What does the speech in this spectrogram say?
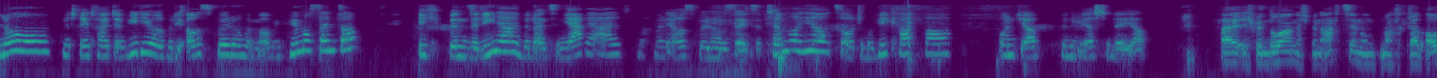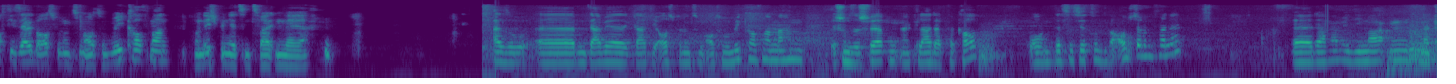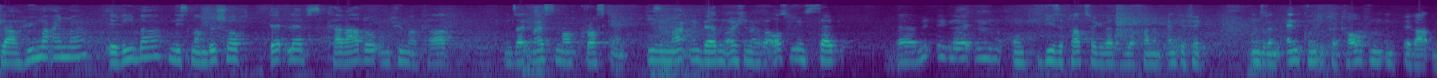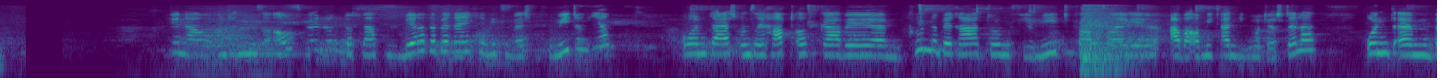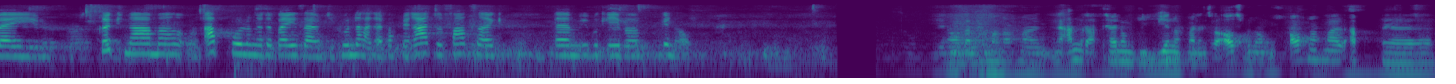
Hallo, wir drehen heute ein Video über die Ausbildung im Erwin Hümer Center. Ich bin Selina, bin 19 Jahre alt, mache meine Ausbildung seit September hier zur Automobilkauffrau und ja, bin im ersten Lehrjahr. Hi, ich bin Doan, ich bin 18 und mache gerade auch dieselbe Ausbildung zum Automobilkaufmann und ich bin jetzt im zweiten Lehrjahr. Also, ähm, da wir gerade die Ausbildung zum Automobilkaufmann machen, ist unser Schwerpunkt, na klar, der Verkauf. Und das ist jetzt unsere Ausstellungshalle. Äh, da haben wir die Marken, na klar, Hümer einmal, Eriba, Niesmann Bischof, Detlefs, Carado und Hümer Car. Und seit meistem auch Crosscamp. Diese Marken werden euch in eurer Ausbildungszeit äh, mitbegleiten und diese Fahrzeuge werden wir dann im Endeffekt unseren Endkunden verkaufen und beraten. Genau, und in unserer Ausbildung durchlaufen wir mehrere Bereiche, wie zum Beispiel Vermietung hier. Und da ist unsere Hauptaufgabe ähm, Kundenberatung für Mietfahrzeuge, aber auch Mietangebote erstellen. Und ähm, bei Rücknahme und Abholungen dabei sein und die Kunde halt einfach berate, Fahrzeug ähm, übergebe. Genau. Genau, dann haben wir nochmal eine andere Abteilung, die wir nochmal in unserer Ausbildung auch nochmal ab, äh,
